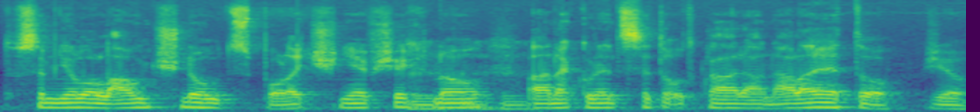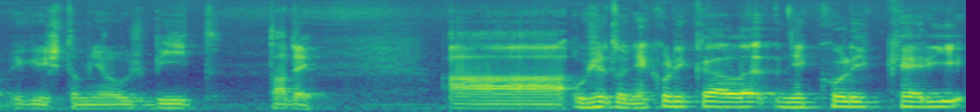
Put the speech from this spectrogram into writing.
to se mělo launchnout společně všechno mm-hmm. a nakonec se to odkládá na léto, že jo, i když to mělo už být tady. A už je to několika let, několikerý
